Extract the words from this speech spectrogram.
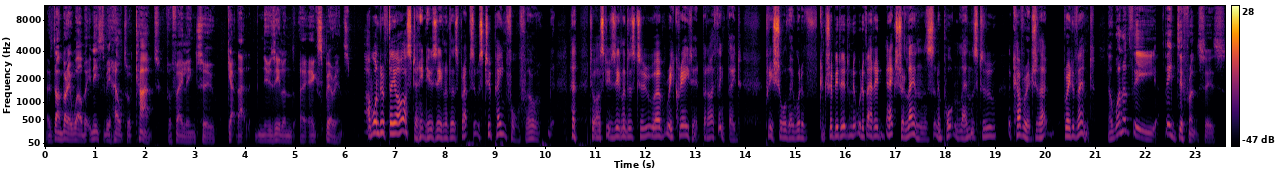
has done very well, but he needs to be held to account for failing to get that New Zealand uh, experience. I wonder if they asked any New Zealanders. Perhaps it was too painful for to ask New Zealanders to uh, recreate it, but I think they'd pretty sure they would have contributed, and it would have added an extra lens, an important lens to the coverage of that great event. Now, one of the big differences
